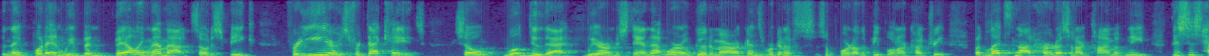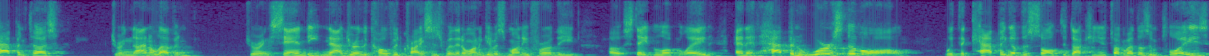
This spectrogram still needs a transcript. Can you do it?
than they've put in. We've been bailing them out, so to speak, for years, for decades. So we'll do that. We understand that. We're good Americans. We're going to support other people in our country. But let's not hurt us in our time of need. This has happened to us during 9 11, during Sandy, now during the COVID crisis, where they don't want to give us money for the uh, state and local aid. And it happened worst of all with the capping of the SALT deduction. You talk about those employees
